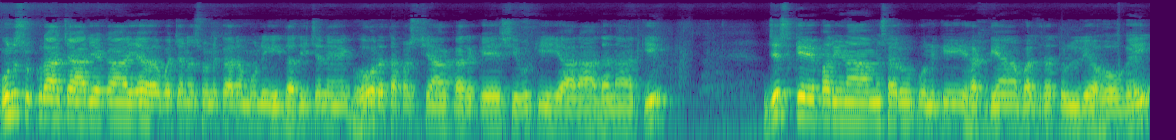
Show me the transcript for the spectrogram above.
उन शुक्राचार्य का यह वचन सुनकर मुनि दधिच ने घोर तपस्या करके शिव की आराधना की, जिसके परिणाम स्वरूप उनकी हड्डियाँ वज्रतुल्य हो गई।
